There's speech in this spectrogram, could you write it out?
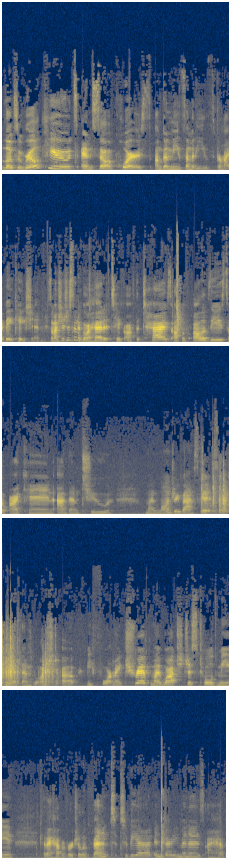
looks real cute and so of course i'm gonna need some of these for my vacation. So i'm actually just gonna go ahead and take off the tags off of all of these so i can add them to my laundry basket so I can get them washed up before my trip. My watch just told me that I have a virtual event to be at in 30 minutes. I have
